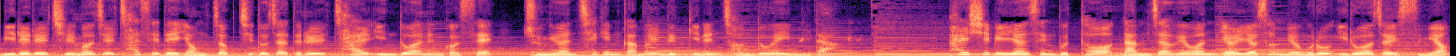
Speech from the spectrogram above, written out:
미래를 짊어질 차세대 영적 지도자들을 잘 인도하는 것에 중요한 책임감을 느끼는 전도회입니다. 81년생부터 남자 회원 16명으로 이루어져 있으며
